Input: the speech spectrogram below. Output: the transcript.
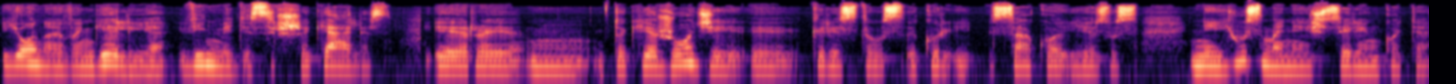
Jono Evangelija, Vinmedis ir šakelės. Ir mm, tokie žodžiai e, Kristaus, kur sako Jėzus, ne jūs mane išsirinkote,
